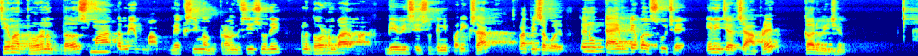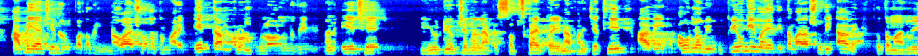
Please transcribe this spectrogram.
જેમાં ધોરણ દસમાં તમે મેક્સિમમ ત્રણ વિષય સુધી અને ધોરણ બારમાં બે વિષય સુધીની પરીક્ષા આપી શકો છો. તો એનું ટાઈમ ટેબલ શું છે? એની ચર્ચા આપણે કરવી છે. આપણી આ ચેનલ ઉપર તમે નવા છો તો તમારે એક કામ કરવાનું ભૂલાવાનું નથી અને એ છે યુટ્યુબ ચેનલને આપણે સબસ્ક્રાઇબ કરી નાખવાની. જેથી આવી અવનવી ઉપયોગી માહિતી તમારા સુધી આવે તો તમારે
